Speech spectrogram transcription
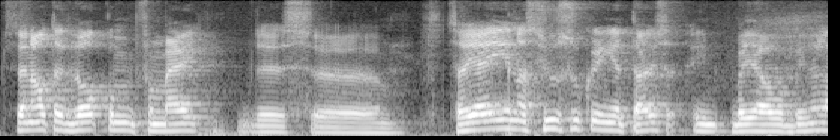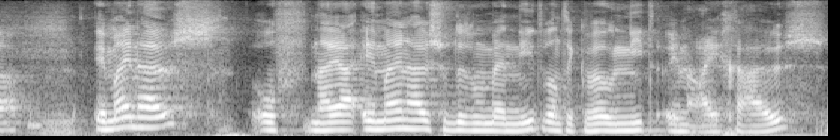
zijn altijd welkom voor mij. Dus eh, zou jij een asielzoeker in je thuis in, bij jou binnenlaten? In mijn huis? Of, nou ja, in mijn huis op dit moment niet, want ik woon niet in mijn eigen huis.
